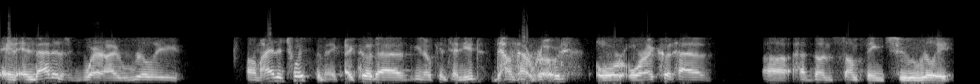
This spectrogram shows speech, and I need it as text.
and and that is where I really um, I had a choice to make. I could have you know continued down that road, or or I could have uh, have done something to really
